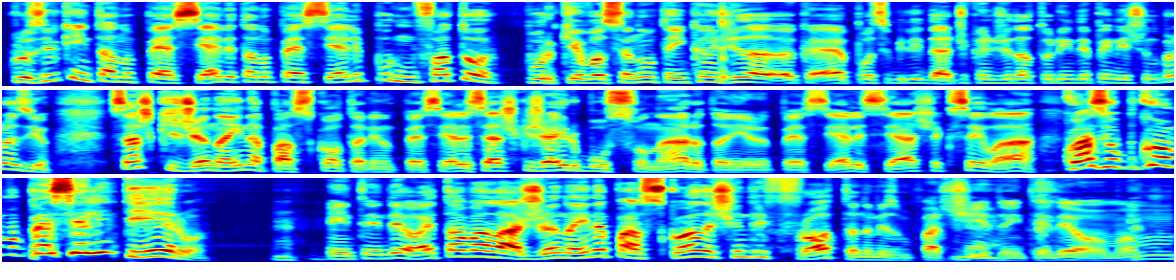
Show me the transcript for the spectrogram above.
Inclusive, quem tá no PSL tá no PSL por um fator. Porque você não tem candida... É, possibilidade de candidatura independente no Brasil. Você acha que Janaína Pascoal estaria no PSL? Você acha que Jair Bolsonaro estaria no PSL? Você acha que, sei lá, quase o PSL inteiro. Uhum. Entendeu? Aí tava lá Janaína Pascoal e Alexandre Frota no mesmo partido, é. entendeu? Uma,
